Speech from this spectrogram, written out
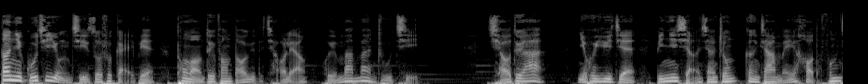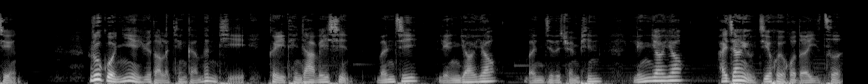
当你鼓起勇气做出改变，通往对方岛屿的桥梁会慢慢筑起。桥对岸，你会遇见比你想象中更加美好的风景。如果你也遇到了情感问题，可以添加微信文姬零幺幺，文姬的全拼零幺幺，还将有机会获得一次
